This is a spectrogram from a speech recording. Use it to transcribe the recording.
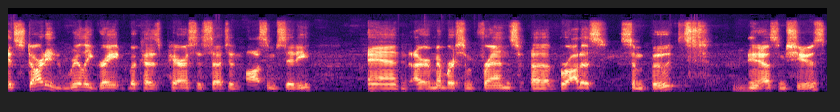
it started really great because Paris is such an awesome city, and I remember some friends uh, brought us some boots, you know, some shoes,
